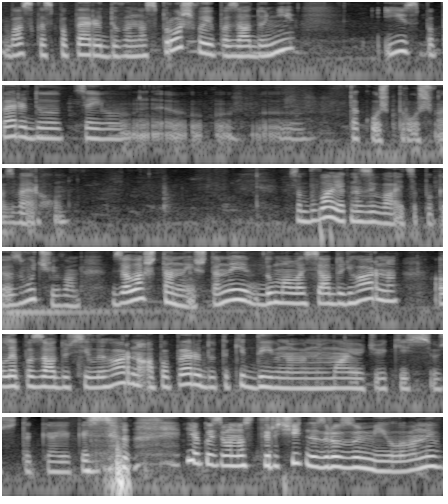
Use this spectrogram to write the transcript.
Баска з попереду вона з прошвою, позаду ні. І попереду цей також прошва зверху. Забуваю, як називається, поки озвучую вам. Взяла штани. Штани думала, сядуть гарно, але позаду сіли гарно, а попереду такі дивно вони мають якісь ось таке якесь. Якось воно стирчить незрозуміло. Вони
